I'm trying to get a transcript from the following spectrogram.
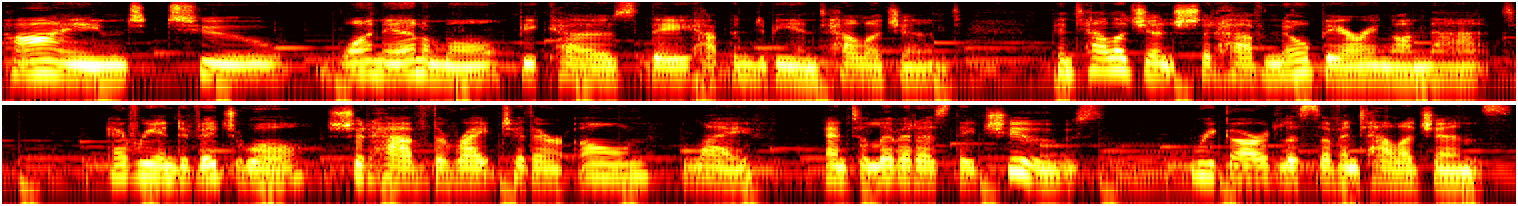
kind to one animal because they happen to be intelligent. Intelligence should have no bearing on that. Every individual should have the right to their own life and to live it as they choose, regardless of intelligence.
